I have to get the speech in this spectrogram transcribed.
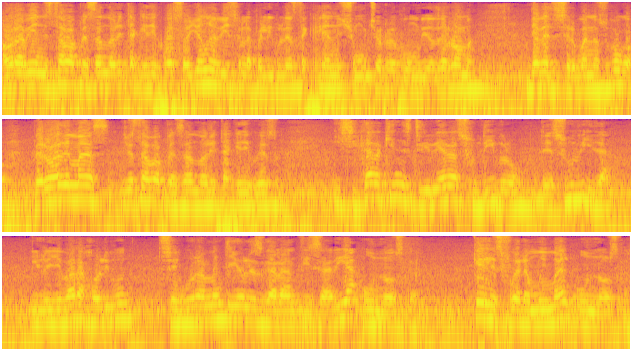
Ahora bien, estaba pensando ahorita que dijo eso, yo no he visto la película hasta que le han hecho mucho rebumbio de Roma, debe de ser buena supongo, pero además yo estaba pensando ahorita que dijo eso, y si cada quien escribiera su libro de su vida y lo llevara a Hollywood, seguramente yo les garantizaría un Oscar que les fuera muy mal, un Oscar.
